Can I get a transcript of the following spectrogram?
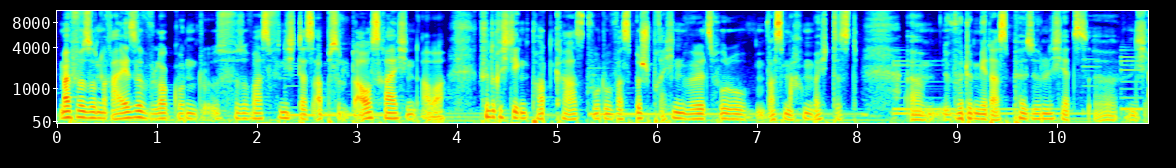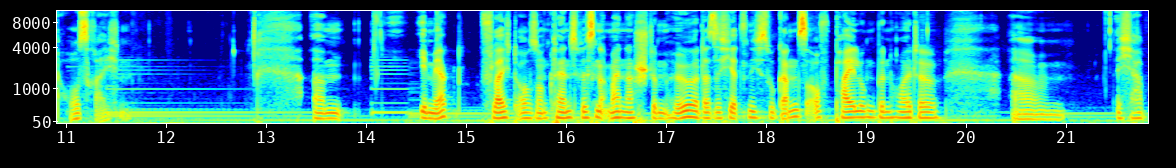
Mal für so einen Reisevlog und für sowas finde ich das absolut ausreichend, aber für einen richtigen Podcast, wo du was besprechen willst, wo du was machen möchtest, ähm, würde mir das persönlich jetzt äh, nicht ausreichen. Ähm, ihr merkt vielleicht auch so ein kleines bisschen an meiner Stimmhöhe, dass ich jetzt nicht so ganz auf Peilung bin heute. Ähm, ich habe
